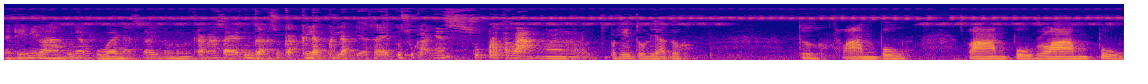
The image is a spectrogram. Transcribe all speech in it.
Jadi ini lampunya banyak sekali teman-teman karena saya tuh nggak suka gelap-gelap ya. Saya itu sukanya super terang. Nah, seperti itu lihat tuh. Tuh lampu, lampu, lampu.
